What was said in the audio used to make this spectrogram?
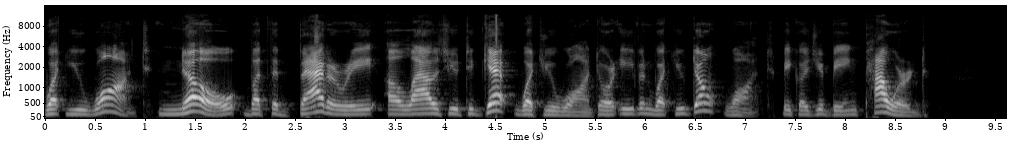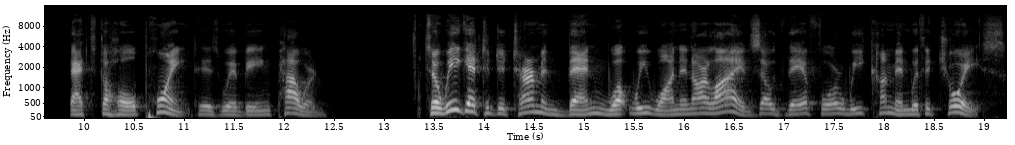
What you want. No, but the battery allows you to get what you want or even what you don't want because you're being powered. That's the whole point is we're being powered. So we get to determine then what we want in our lives. So therefore we come in with a choice.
